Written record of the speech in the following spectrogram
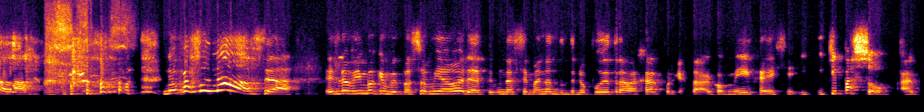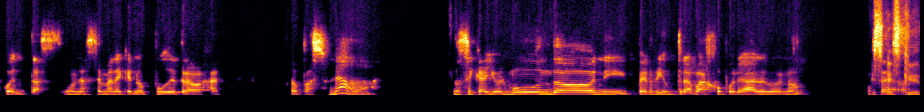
nada. no pasa nada, o sea, es lo mismo que me pasó a mí ahora. Tuve una semana en donde no pude trabajar porque estaba con mi hija y dije, ¿y, qué pasó a cuentas una semana que no pude trabajar? No pasó nada. No se cayó el mundo, ni perdí un trabajo por algo, ¿no? es, que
